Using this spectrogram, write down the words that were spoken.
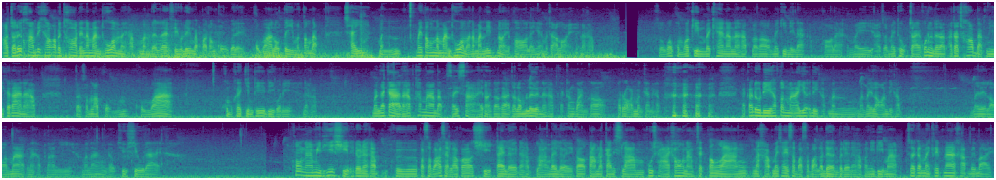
อาจจะด้วยความที่เขาเอาไปทอดในน้ำมันท่วมไหมครับ มันเลยได้ฟีลลิ่งแบบปลาต้องโกะไปเลย ผมว่าโรตีมันต้องแบบใช้เหมือนไม่ต้องน้ำมันท่วมอะน้ำมันนิดหน่อยพออะไรเงี้ยมันจะอร่อยนะครับส่วนว่าผมก็กินไปแค่นั้นนะครับ แล้วก็ไม่กินอีกแล้วพอแล้วไม่อาจจะไม่ถูกใจคนอื่นอาจจะอาจจะชอบแบบนี้ก็ได้นะครับ แต่สำหรับผมผมว่าผมเคยกินที่ดีกว่านี้นะครับ บรรยากาศนะครับ ถ้ามาแบบสายๆหน่อยก็ก็อาจจะลมลื่นนะครับ แต่กลางวันก็ร้อนเหมือนกันครับ แต่ก็ดูดีครับต้นไม้เยอะดีครับ มันมันไม่ร้อนดีครับ ไม่ได้ร้อนมากนะครับร้านนี้มานั่งแถวชิวๆได้ขห้องน้ำมีที่ฉีดให้ด้วยนะครับ คือปัสสาวะเสร็จแล้วก็ฉีดได้เลยนะครับ ล้างได้เลย ก็ตามหลักการอิสลามผู้ชายเข้าห้องน้ำเสร็จต้องล้างนะครับ ไม่ใช่สะบัดสะบัดแล้วเดินไปเลยนะครับ อันนี้ดีมากเจอกันใหม่คลิปหน้าครับบ๊ายบาย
